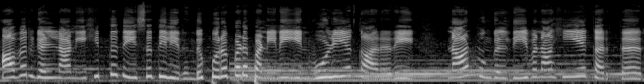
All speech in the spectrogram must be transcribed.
அவர்கள் நான் எகிப்து தேசத்தில் இருந்து புறப்பட பண்ணின என் ஊழியக்காரரே நான் உங்கள் தீவனாகிய கர்த்தர்.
